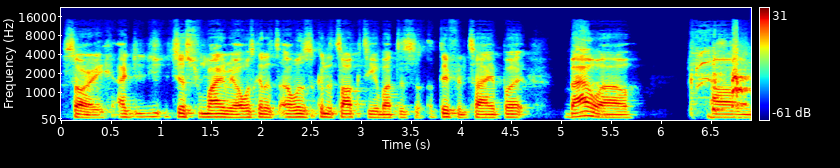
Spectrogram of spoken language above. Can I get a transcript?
sorry, I just reminded me. I was gonna I was gonna talk to you about this a different time, but Bow Wow. Um,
